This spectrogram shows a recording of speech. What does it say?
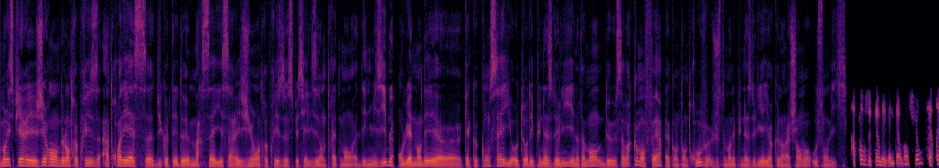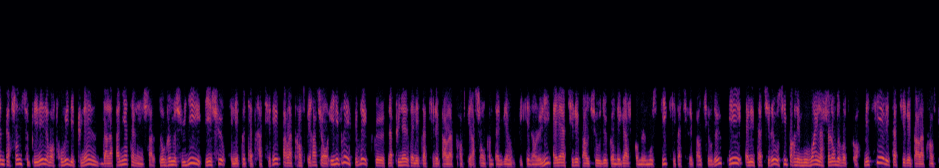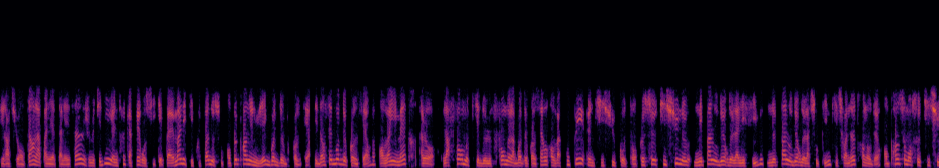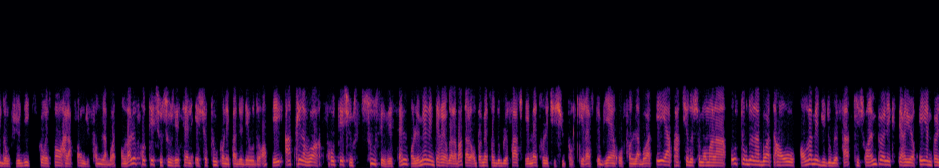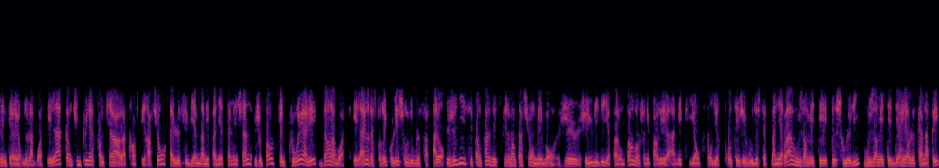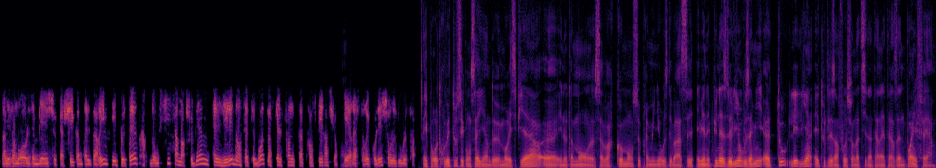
Maurice Pierre est gérant de l'entreprise A3DS du côté de Marseille et sa région, entreprise spécialisée dans le traitement des nuisibles. On lui a demandé euh, quelques conseils autour des punaises de lit et notamment de savoir comment faire euh, quand on trouve justement des punaises de lit ailleurs que dans la chambre ou son lit. À force de faire des interventions, certaines personnes se plaignaient d'avoir trouvé des punaises dans la pagnette à linge. Donc je me suis dit, bien sûr, elle est peut-être attirée par la transpiration. Il est vrai, c'est vrai que la punaise, elle est attirée par la transpiration quand elle vient vous piquer dans le lit elle est attirée par le CO2 qu'on dégage comme le moustique qui est attiré par le CO2 et elle est attirée aussi par les mouvements et la chaleur de votre corps. Mais si elle est attirée par la transpiration dans la pagnette à linceul, je me suis dit il y a un truc à faire aussi qui est pas mal et qui coûte pas de sous. On peut prendre une vieille boîte de conserve et dans cette boîte de conserve, on va y mettre alors la forme qui est de le fond de la boîte de conserve, on va couper un tissu coton que ce tissu n'ait pas l'odeur de la lessive, ne pas l'odeur de la soupline, qui soit neutre en odeur. On prend ce morceau de tissu donc je dis qui correspond à la forme du fond de la boîte, on va le frotter sous sous aisselles et surtout qu'on n'ait pas de déodorant. Et après l'avoir frotté sous, sous ces aisselles, on le met à l'intérieur de la boîte. Alors on peut mettre un double face et mettre le tissu pour qu'il reste bien au fond de la boîte. Et à partir de ce moment-là, autour de la boîte en haut, on va mettre du double face qui soit un peu à l'extérieur et un peu à l'intérieur de la boîte. Et là, quand une punaise sentira la transpiration, elle le fait bien dans les pagnettes à l'échelle, je pense qu'elle pourrait aller dans la boîte. Et là, elle resterait collée sur le double face. Alors, je dis, c'est en phase d'expérimentation, mais bon, j'ai eu l'idée il n'y a pas longtemps, donc j'en ai parlé à des clients pour dire protégez-vous de cette manière-là. Vous en mettez dessous le lit, vous en mettez derrière le canapé, dans les endroits où elles aiment bien se cacher quand elles arrivent. Et peut-être, donc si ça marche bien, elles iraient dans cette boîte parce qu'elles sentent la transpiration et elles resteraient collées sur le double face. Et pour retrouver tous ces conseils hein, de Maurice Pierre euh, et notamment euh, savoir comment se prémunir ou se débarrasser, eh bien les punaises de lit, on vous a mis euh, tous les liens et toutes les infos sur notre site internet erzen.fr.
